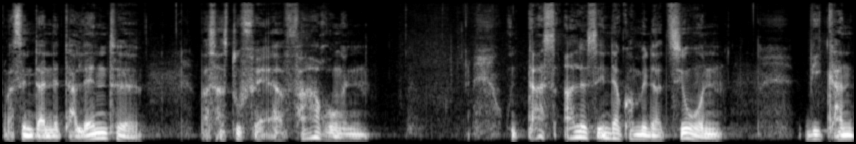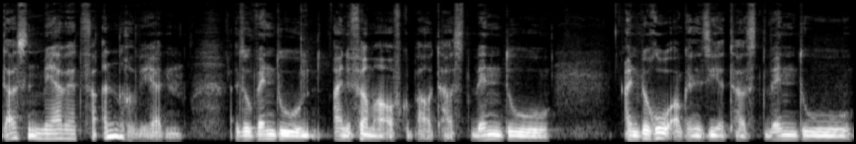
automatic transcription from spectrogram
was sind deine Talente, was hast du für Erfahrungen? Und das alles in der Kombination, wie kann das ein Mehrwert für andere werden? Also wenn du eine Firma aufgebaut hast, wenn du ein Büro organisiert hast, wenn du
